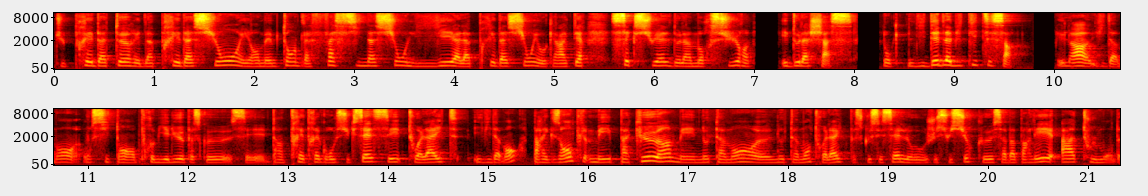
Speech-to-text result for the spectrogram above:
du prédateur et de la prédation, et en même temps de la fascination liée à la prédation et au caractère sexuel de la morsure et de la chasse. Donc l'idée de la bitite, c'est ça. Et là, évidemment, on cite en premier lieu parce que c'est un très très gros succès, c'est Twilight, évidemment, par exemple, mais pas que, hein, mais notamment, euh, notamment Twilight parce que c'est celle où je suis sûre que ça va parler à tout le monde.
